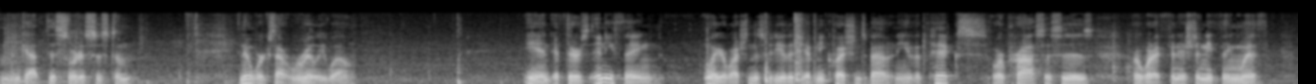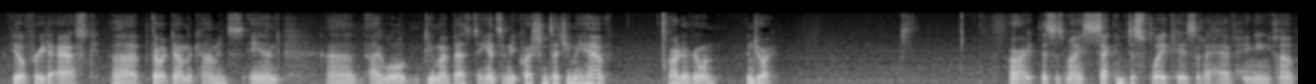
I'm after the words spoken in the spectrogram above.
And we got this sort of system. And it works out really well. And if there's anything while you're watching this video that you have any questions about, any of the picks or processes or what I finished anything with, feel free to ask. Uh, throw it down in the comments and uh, I will do my best to answer any questions that you may have. Alright everyone, enjoy. Alright, this is my second display case that I have hanging up.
